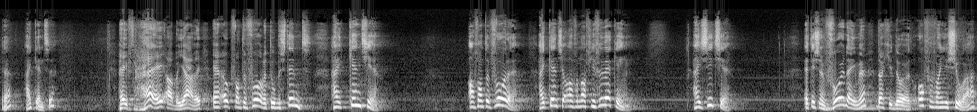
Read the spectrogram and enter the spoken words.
Ja, hij kent ze. Heeft hij, Abba Yahweh, er ook van tevoren toe bestemd. Hij kent je. Al van tevoren. Hij kent je al vanaf je verwekking. Hij ziet je. Het is een voornemen dat je door het offer van Yeshua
